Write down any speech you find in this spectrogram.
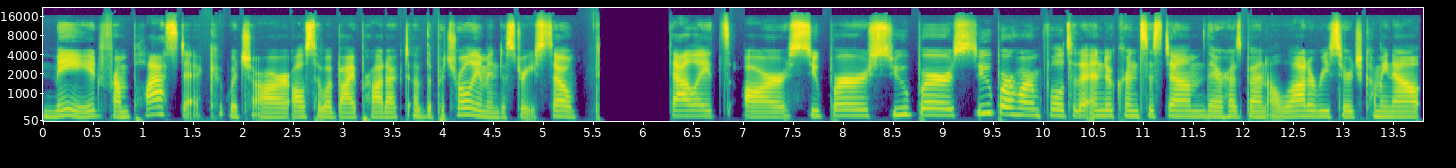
made from plastic, which are also a byproduct of the petroleum industry. So, phthalates are super, super, super harmful to the endocrine system. There has been a lot of research coming out.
